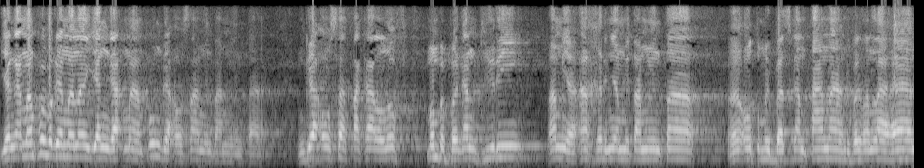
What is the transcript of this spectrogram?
Yang enggak mampu bagaimana? Yang enggak mampu enggak usah minta-minta. Enggak usah takalluf membebankan diri. Paham ya? Akhirnya minta-minta eh, untuk membebaskan tanah, membebaskan lahan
